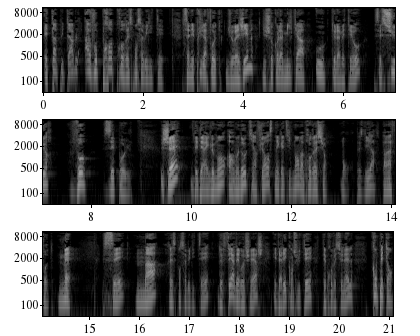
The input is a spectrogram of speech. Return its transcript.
est imputable à vos propres responsabilités. Ce n'est plus la faute du régime, du chocolat Milka ou de la météo, c'est sur vos J'ai des dérèglements hormonaux qui influencent négativement ma progression. Bon, on peut se dire, c'est pas ma faute. Mais c'est ma responsabilité de faire des recherches et d'aller consulter des professionnels compétents.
